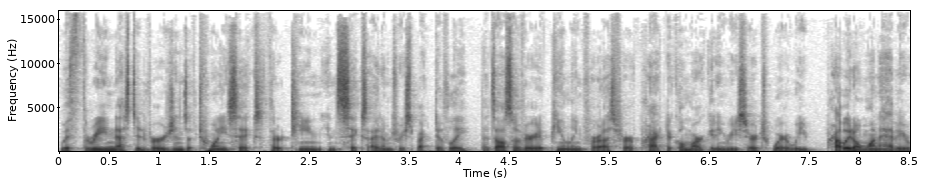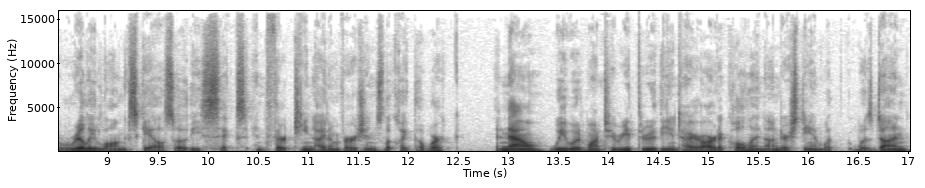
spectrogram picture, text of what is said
With three nested versions of 26, 13, and 6 items respectively. That's also very appealing for us for practical marketing research where we probably don't want to have a really long scale, so these 6 and 13 item versions look like they'll work. And now we would want to read through the entire article and understand what was done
